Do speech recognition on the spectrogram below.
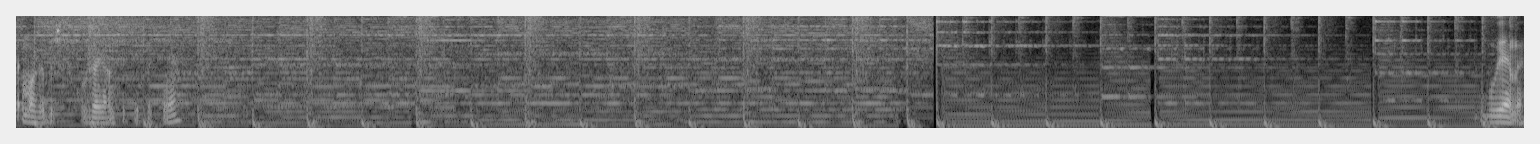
To może być wkurzający typek, nie? Spróbujemy.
